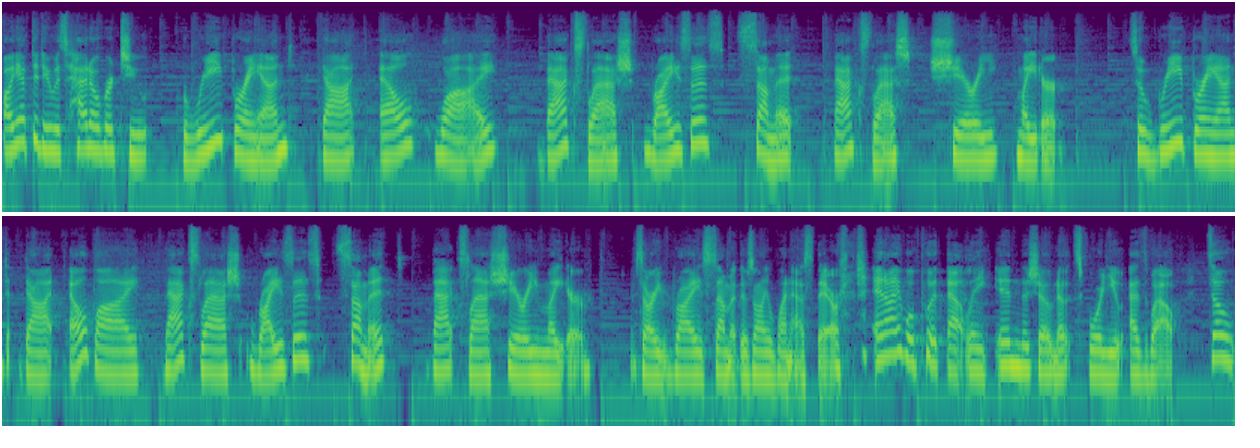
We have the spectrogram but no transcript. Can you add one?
All you have to do is head over to rebrand.ly backslash rises summit backslash Sherry Miter. So rebrand.ly backslash rises summit backslash Sherry Miter. I'm sorry, Rise Summit. There's only one S there. And I will put that link in the show notes for you as well. So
